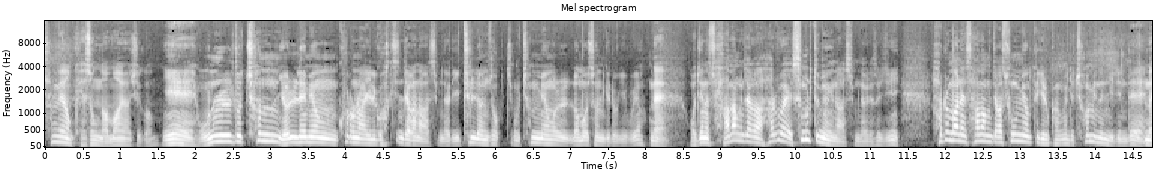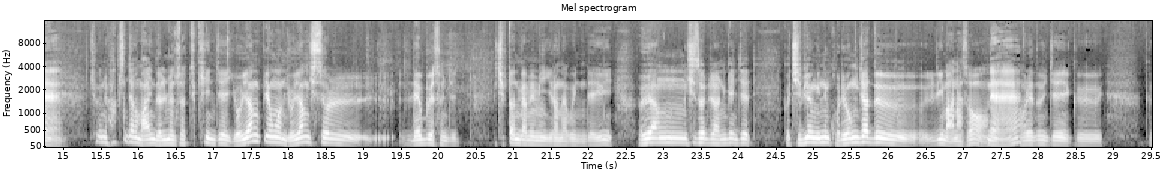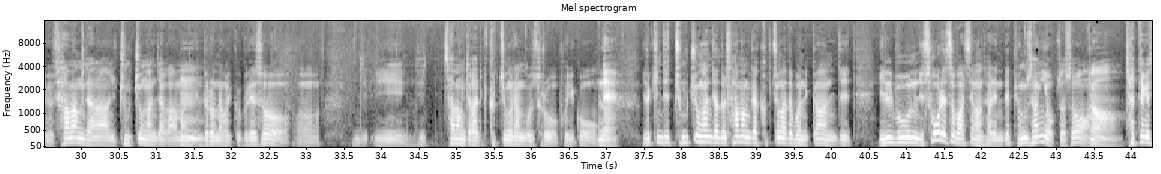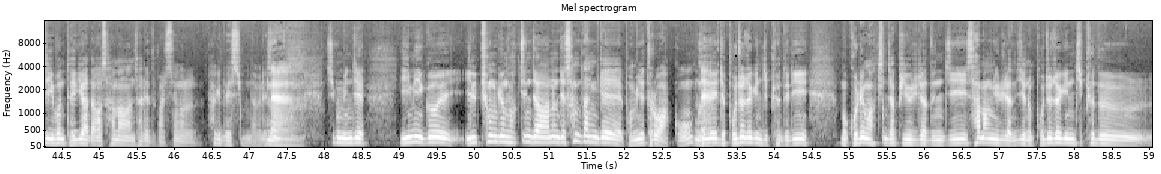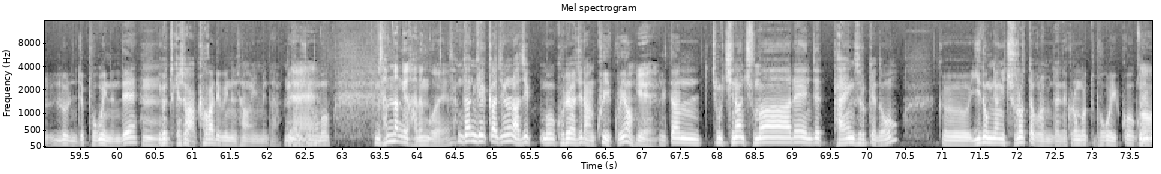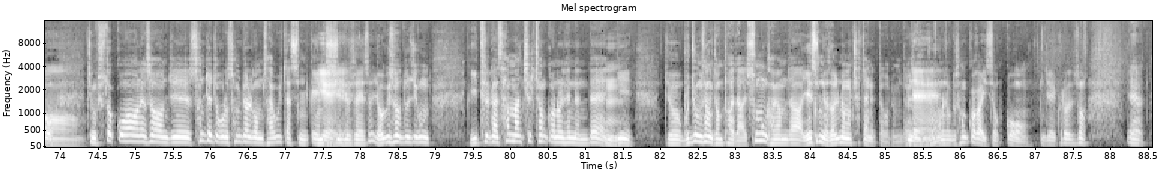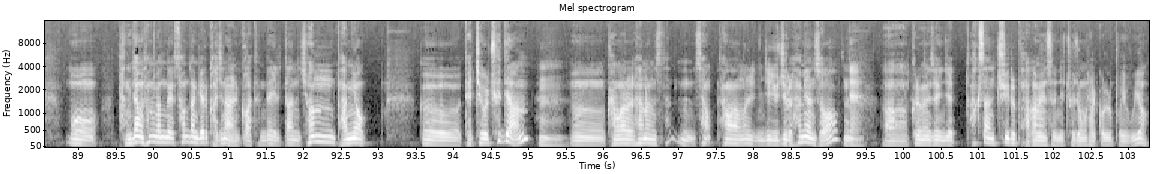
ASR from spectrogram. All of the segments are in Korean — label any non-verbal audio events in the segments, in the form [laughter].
천명 계속 넘어요, 지금. 예, 오늘도 1,014명 코로나19 확진자가 나왔습니다. 이틀 연속 지금 1,000명을 넘어선 기록이고요. 네. 어제는 사망자가 하루에 22명이 나왔습니다. 그래서 이 하루 만에 사망자가 20명대 기록한 건 이제 처음 있는 일인데 네. 최근에 확진자가 많이 늘면서 특히 이제 요양병원 요양시설 내부에서 이제 집단 감염이 일어나고 있는데 이 요양시설이라는 게 이제 그 지병 있는 고령자들이 많아서 네. 아무래도 이제 그, 그 사망자나 중증 환자가 많이 음. 늘어나고 있고 그래서 어 이제 이 이제 사망자가 급증을 한 것으로 보이고 네. 이렇게 이제 중증 환자들 사망자 급증하다 보니까 이제 일부는 이제 서울에서 발생한 사례인데 병상이 없어서 어. 자택에서 입원 대기하다가 사망한 사례도 발생을 하기도 했습니다. 그래서 네. 지금 이제 이미 그 일평균 확진자는 이제 3단계 범위에 들어왔고 그게 네. 이제 보조적인 지표들이 뭐 고령 확진자 비율이라든지 사망률이라든지 이런 보조적인 지표들로 이제 보고 있는데 음. 이것도 계속 악화가 되고 있는 상황입니다. 그래서 네. 지금 뭐 그럼 3단계 가는 거예요? 3단계까지는 아직 뭐 고려하지 않고 있고요. 예. 일단 지금 지난 주말에 이제 다행스럽게도 그 이동량이 줄었다 그럽니다. 근데 그런 것도 보고 있고 그리고 어. 지금 수도권에서 이제 선제적으로 선별 검사하고 있지 않습니까? 예, 임시 진료소에서 여기서도 지금 그 이틀간 3만 7천 건을 했는데 음. 이저 무증상 전파자 숨은 감염자 68명을 찾아냈다고 그럽니다. 네. 어느 정도 성과가 있었고 이제 그래서 예, 뭐 당장 3단계 3단계로 가지는 않을 것 같은데 일단 현 방역 그 대책을 최대한 음. 어, 강화를 하는 사- 음, 상- 상황을 이제 유지를 하면서 네. 아, 그러면서 이제 확산 추이를 봐가면서 이제 조정을 할 걸로 보이고요.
